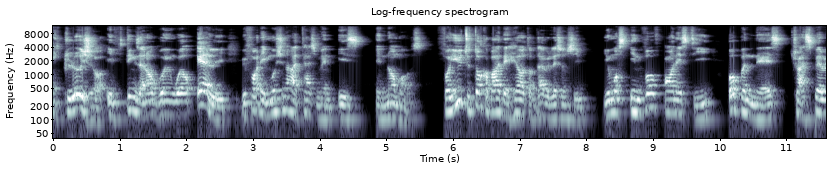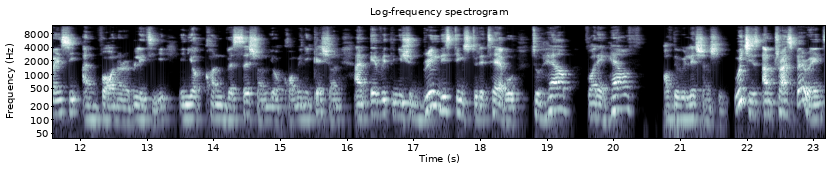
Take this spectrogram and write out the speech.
a closure if things are not going well early before the emotional attachment is enormous. For you to talk about the health of that relationship, you must involve honesty openness, transparency, and vulnerability in your conversation, your communication, and everything. You should bring these things to the table to help for the health of the relationship, which is I'm transparent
